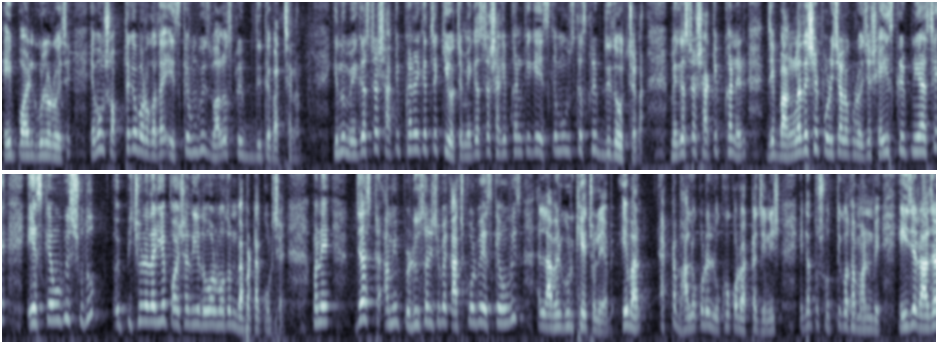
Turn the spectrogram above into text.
এই পয়েন্টগুলো রয়েছে। এবং সবথেকে বড় কথা এসকে মুভিজ ভালো স্ক্রিপ্ট দিতে পারছে না। কিন্তু মেগাস্টার শাকিব খানের ক্ষেত্রে কী হচ্ছে? মেগাস্টার শাকিব খানকে গিয়ে এসকে মুভিজকে স্ক্রিপ্ট দিতে হচ্ছে না। মেগাস্টার শাকিব খানের যে বাংলাদেশের পরিচালক রয়েছে, সেই স্ক্রিপ্ট নিয়ে আসছে। এসকে মুভিজ শুধু ওই পিছনে দাঁড়িয়ে পয়সা দিয়ে দেওয়ার মতন ব্যাপারটা করছে। মানে জাস্ট আমি প্রডিউসার হিসেবে কাজ করবে এসকে মুভিজ আর লাভের গুড় খেয়ে চলে যাবে। এবার একটা ভালো করে লক্ষ্য করো একটা জিনিস, এটা তো সত্যি কথা মানবে। এই যে রাজা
